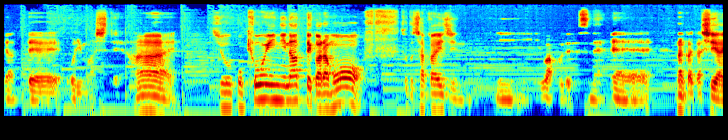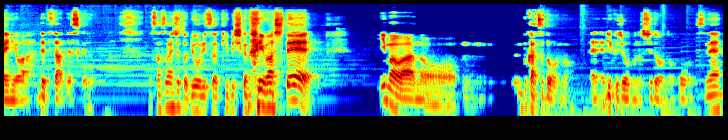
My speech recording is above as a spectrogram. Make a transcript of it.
やっておりまして、はい。一応、こう、教員になってからも、ちょっと社会人枠でですね、えー、何回か試合には出てたんですけど、さすがにちょっと両立が厳しくなりまして、今は、あの、部活動の、えー、陸上部の指導の方ですね、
